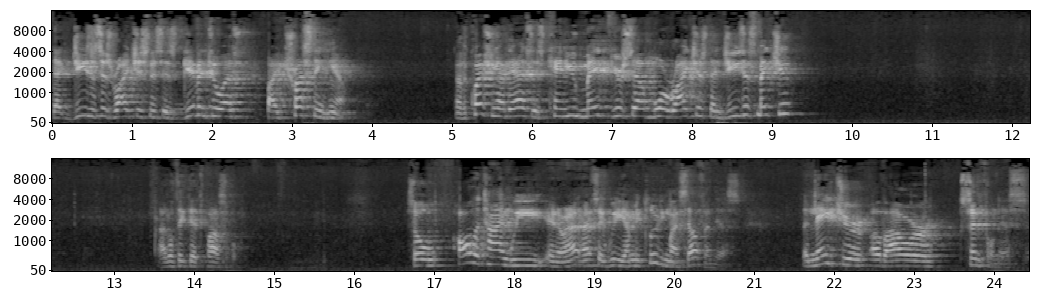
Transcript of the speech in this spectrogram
That Jesus' righteousness is given to us by trusting Him. Now, the question you have to ask is can you make yourself more righteous than Jesus makes you? I don't think that's possible. So, all the time we, and I say we, I'm including myself in this, the nature of our sinfulness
